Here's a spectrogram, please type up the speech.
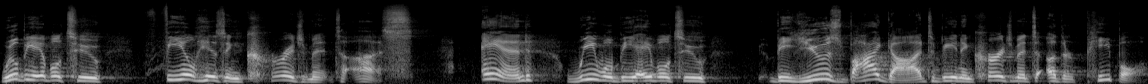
We'll be able to feel his encouragement to us. And we will be able to be used by God to be an encouragement to other people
